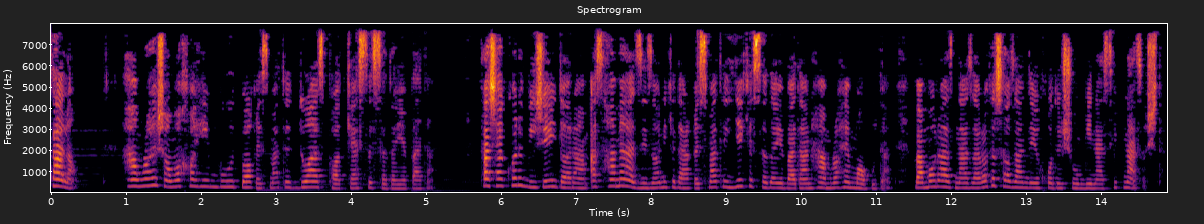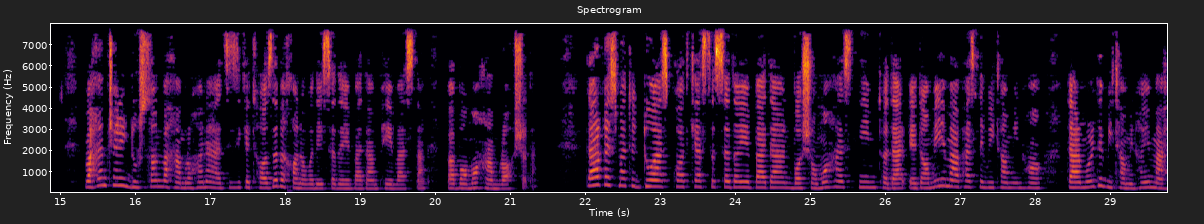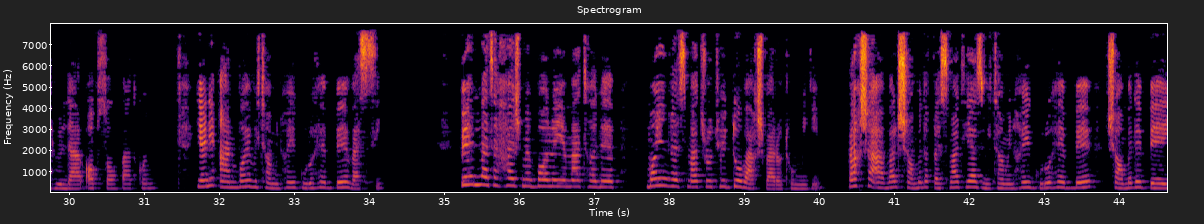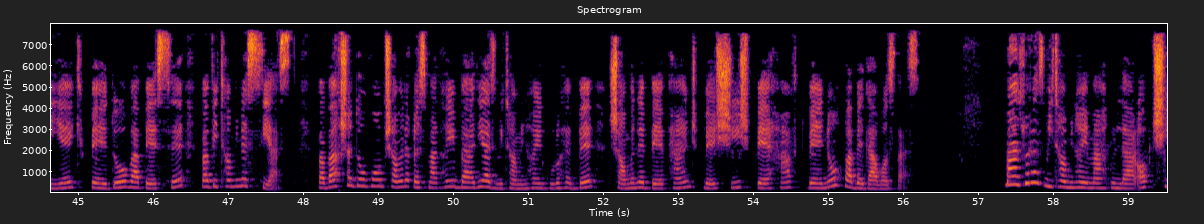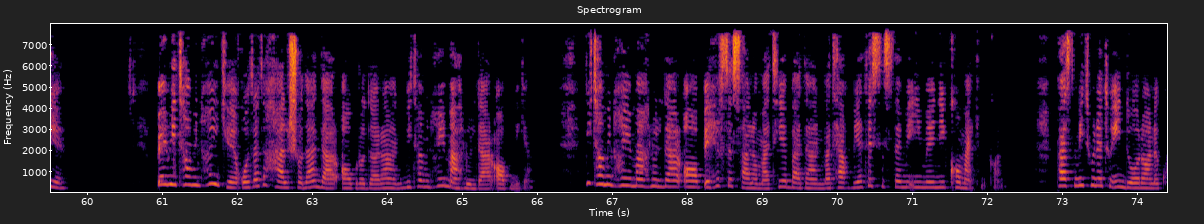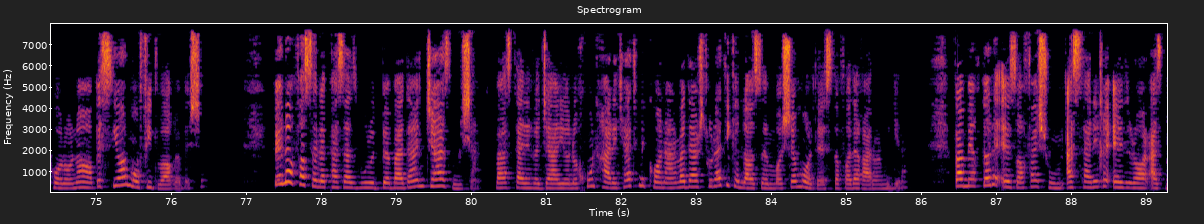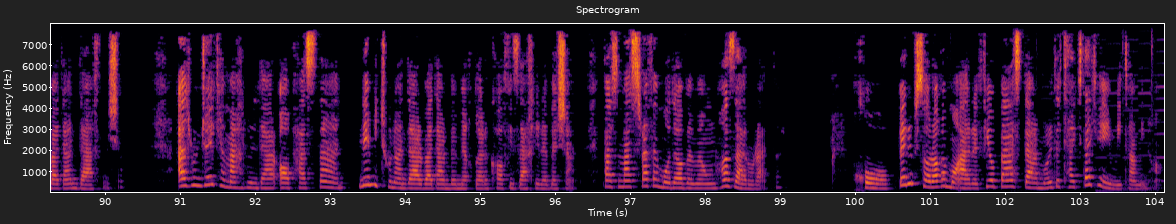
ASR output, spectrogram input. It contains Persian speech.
سلام. همراه شما خواهیم بود با قسمت دو از پادکست صدای بدن. تشکر ویژه‌ای دارم از همه عزیزانی که در قسمت یک صدای بدن همراه ما بودند و ما را از نظرات سازنده خودشون بینصیب نذاشتند و همچنین دوستان و همراهان عزیزی که تازه به خانواده صدای بدن پیوستند و با ما همراه شدند. در قسمت دو از پادکست صدای بدن با شما هستیم تا در ادامه مبحث ویتامین ها در مورد ویتامین های محلول در آب صحبت کنیم. یعنی انواع ویتامین های گروه B و C. به علت حجم بالای مطالب ما این قسمت رو توی دو بخش براتون میگیم. بخش اول شامل قسمتی از ویتامین های گروه B شامل B1, B2 و B3 و ویتامین C است. بخش دوم شامل های بعدی از های گروه B شامل B5, B6, B7, B9 و B12 است. منظور از های محلول در آب چیه؟ به ویتامین هایی که قدرت حل شدن در آب رو دارن ویتامین های محلول در آب میگن. ویتامین های محلول در آب به حفظ سلامتی بدن و تقویت سیستم ایمنی کمک می‌کنه. پس می‌تونه تو این دوران کرونا بسیار مفید واقع بشه. بلافاصله پس از ورود به بدن جذب میشن و از طریق جریان خون حرکت می‌کنن و در صورتی که لازم باشه مورد استفاده قرار می‌گیرن و مقدار اضافهشون از طریق ادرار از بدن دفع میشن. از اونجایی که محلول در آب هستن نمی‌تونن در بدن به مقدار کافی ذخیره بشن پس مصرف مداوم اونها ضرورت داره. خب بریم سراغ معرفی و بحث در مورد تک تک این ویتامین ها.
